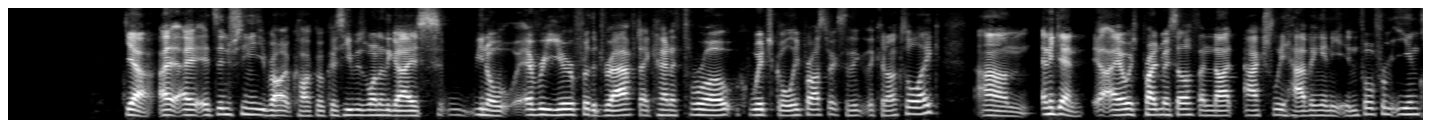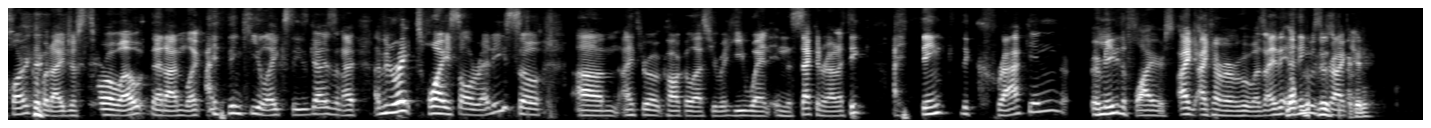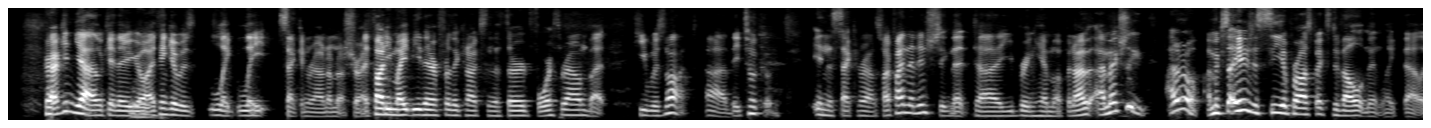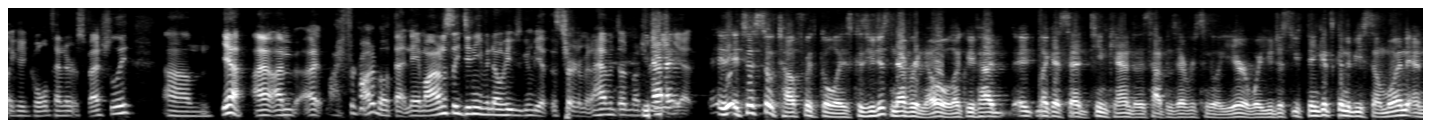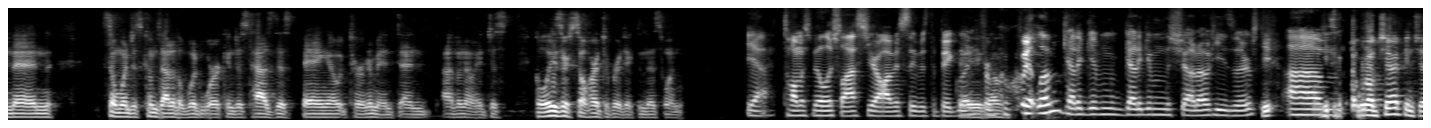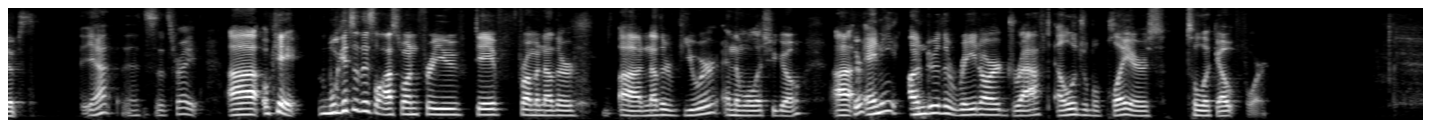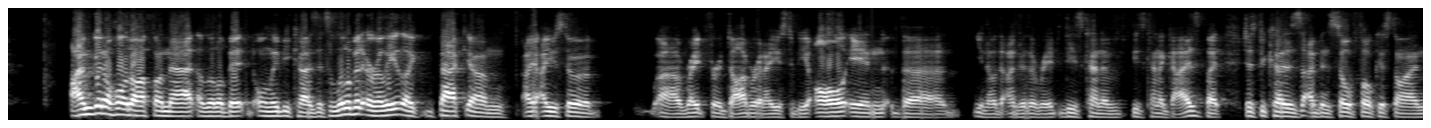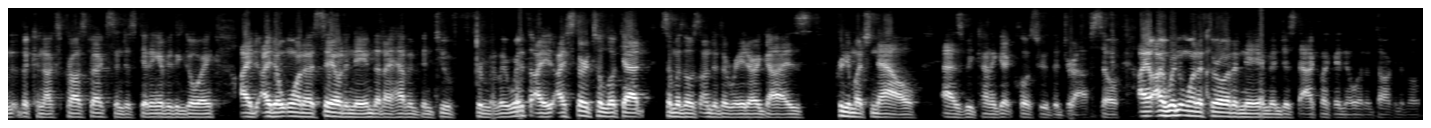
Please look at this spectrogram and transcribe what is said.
Yeah, I, I, it's interesting that you brought up Kokko because he was one of the guys. You know, every year for the draft, I kind of throw out which goalie prospects I think the Canucks will like. Um, and again, I always pride myself on not actually having any info from Ian Clark, but I just throw out that I'm like, I think he likes these guys, and I I've been right twice already. So um, I threw out Kokko last year, but he went in the second round. I think I think the Kraken or maybe the Flyers. I, I can't remember who it was. I think I think it was the Kraken. Kraken. Kraken? Yeah, okay, there you go. Mhm. I think it was like late second round. I'm not sure. I thought he might be there for the Canucks in the third, fourth round, but he was not. Uh, they took him in the second round. So I find that interesting that uh, you bring him up. And I, I'm actually, I don't know, I'm excited to see a prospect's development like that, like a goaltender, especially. Um, yeah, I, I'm, I, I forgot about that name. I honestly didn't even know he was going to be at this tournament. I haven't done much Yeah, yet. It's just so tough with goalies because you just never know. Like we've had, like I said, Team Canada. This happens every single year where you just you think it's going to be someone, and then someone just comes out of the woodwork and just has this bang out tournament. And I don't know. It just goalies are so hard to predict in this one. Yeah, Thomas Milic last year obviously was the big There win from go. Coquitlam. Got to give him, got to give him the shout out he deserves. He- Um, He's got the world championships. Yeah, that's that's right. Uh, okay, we'll get to this last one for you, Dave, from another uh, another viewer, and then we'll let you go. Uh, Sure. Any under the radar draft eligible players to look out for? I'm gonna hold off on that a little bit, only because it's a little bit early. Like back, um, I, I used to uh, write for Dobber, and I used to be all in the, you know, the under the rate these kind of these kind of guys. But just because I've been so focused on the Canucks prospects and just getting everything going, I, I don't want to say out a name that I haven't been too familiar with. I, I start to look at some of those under the radar guys pretty much now as we kind of get closer to the draft. So I, I wouldn't want to throw out a name and just act like I know what I'm talking about.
